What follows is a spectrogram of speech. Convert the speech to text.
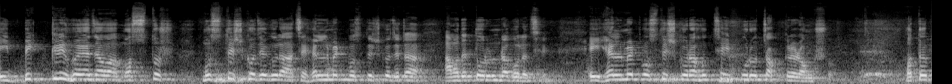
এই বিক্রি হয়ে যাওয়া মস্ত মস্তিষ্ক যেগুলো আছে, হেলমেট মস্তিষ্ক যেটা আমাদের তরুণরা বলেছে, এই হেলমেট মস্তিষ্করা হচ্ছে এই পুরো চক্রের অংশ। অতএব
